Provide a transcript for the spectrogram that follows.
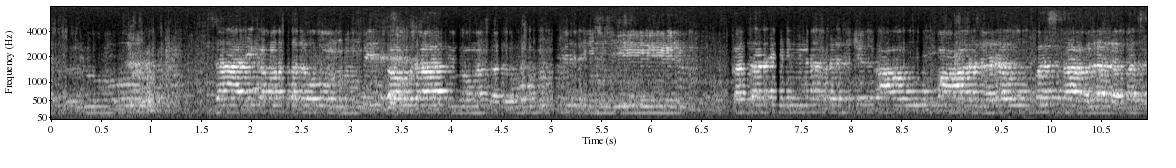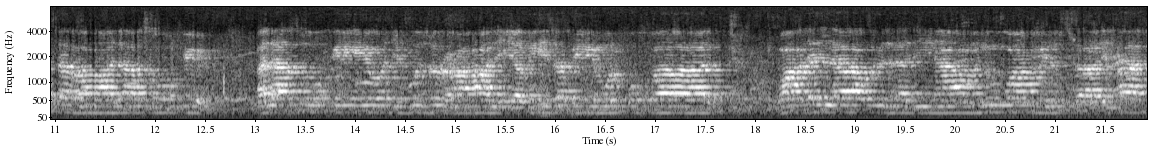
السجود ذلك مثلهم في التوراة ومثلهم في الإنجيل كزرع أخرج شطعه فعازره فاستغلل فاستوى على سوقه على سوقه يعجب الزرع ليغيظ بهم الكفار وعد الله الذين آمنوا وعملوا الصالحات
